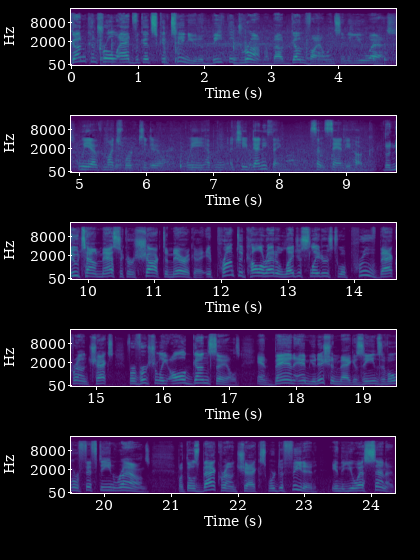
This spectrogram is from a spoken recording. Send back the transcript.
Gun control advocates continue to beat the drum about gun violence in the U.S. We have much work to do. We haven't achieved anything since Sandy Hook. The Newtown massacre shocked America. It prompted Colorado legislators to approve background checks for virtually all gun sales and ban ammunition magazines of over 15 rounds. But those background checks were defeated in the U.S. Senate.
